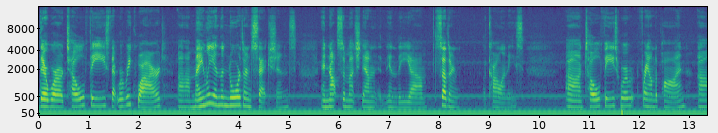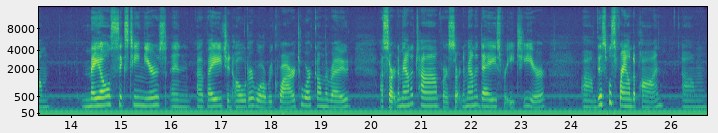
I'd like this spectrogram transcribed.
There were toll fees that were required, uh, mainly in the northern sections, and not so much down in the um, southern colonies. Uh, toll fees were frowned upon. Um, males 16 years and of age and older were required to work on the road a certain amount of time for a certain amount of days for each year. Um, this was frowned upon. Um,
